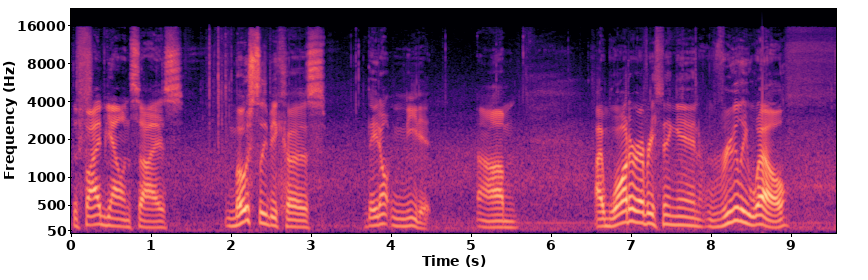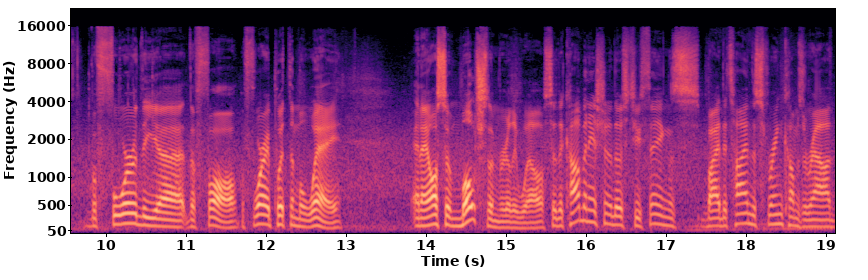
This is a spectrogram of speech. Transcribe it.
the five gallon size, mostly because they don't need it. Um, I water everything in really well before the, uh, the fall, before I put them away. And I also mulch them really well. So the combination of those two things, by the time the spring comes around,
